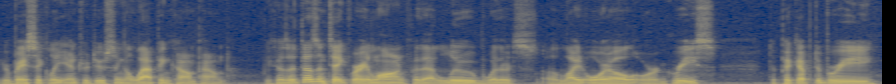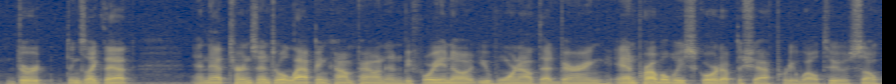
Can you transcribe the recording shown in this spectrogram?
you're basically introducing a lapping compound because it doesn't take very long for that lube, whether it's a light oil or grease, to pick up debris, dirt, things like that, and that turns into a lapping compound and before you know it you've worn out that bearing and probably scored up the shaft pretty well too. So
